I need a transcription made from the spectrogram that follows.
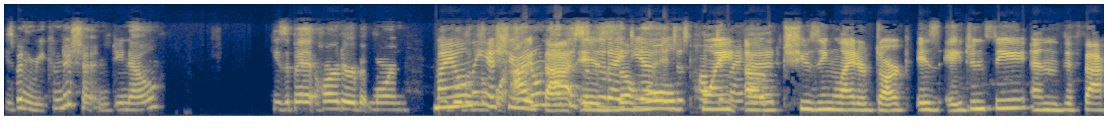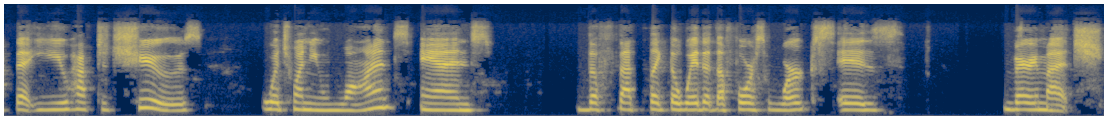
he's been reconditioned you know? He's a bit harder but more my only issue with that is the idea. whole point of choosing light or dark is agency and the fact that you have to choose which one you want and the that like the way that the force works is very much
